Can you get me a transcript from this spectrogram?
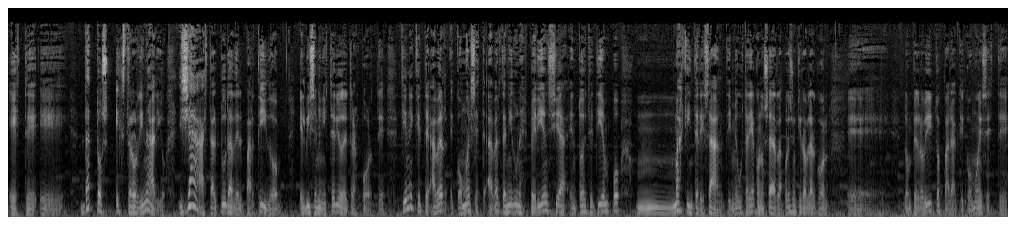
este, eh, datos extraordinarios. Ya a esta altura del partido, el viceministerio de Transporte tiene que haber, eh, como es, este, haber tenido una experiencia en todo este tiempo mm, más que interesante y me gustaría conocerla, por eso quiero hablar con... Eh, don Pedro Viditos para que como es este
